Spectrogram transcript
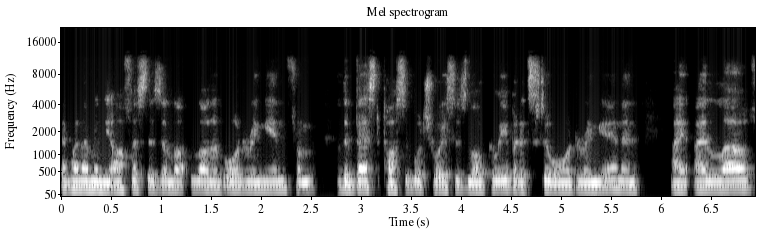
and when i'm in the office there's a lot, lot of ordering in from the best possible choices locally but it's still ordering in and i, I love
